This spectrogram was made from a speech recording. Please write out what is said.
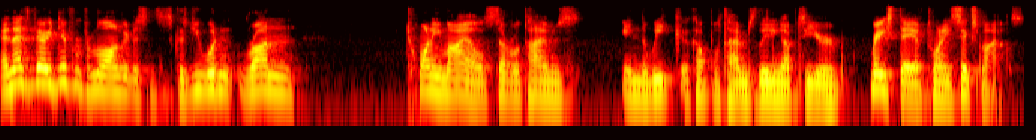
and that's very different from longer distances because you wouldn't run 20 miles several times in the week, a couple times leading up to your race day of 26 miles.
